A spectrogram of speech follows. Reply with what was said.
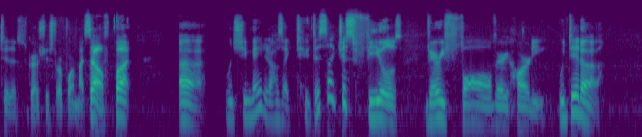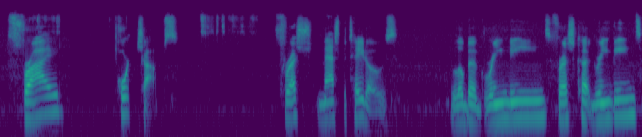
to this grocery store for myself, but uh, when she made it, I was like, dude, this like just feels very fall, very hearty. We did a fried pork chops, fresh mashed potatoes, a little bit of green beans, fresh cut green beans,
